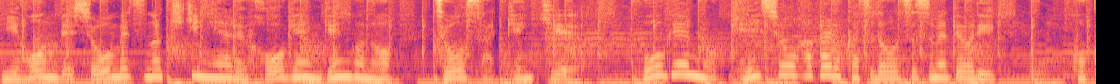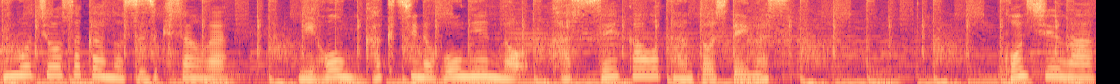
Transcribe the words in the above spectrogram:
日本で消滅の危機にある方言言語の調査研究、方言の継承を図る活動を進めており国語調査官の鈴木さんは日本各地の方言の活性化を担当しています。今週は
